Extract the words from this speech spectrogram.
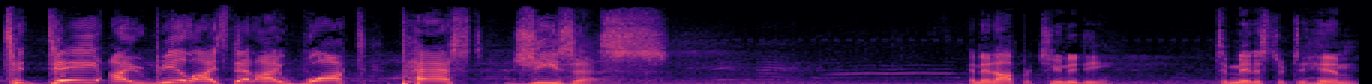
today I realized that I walked past Jesus. And an opportunity to minister to him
